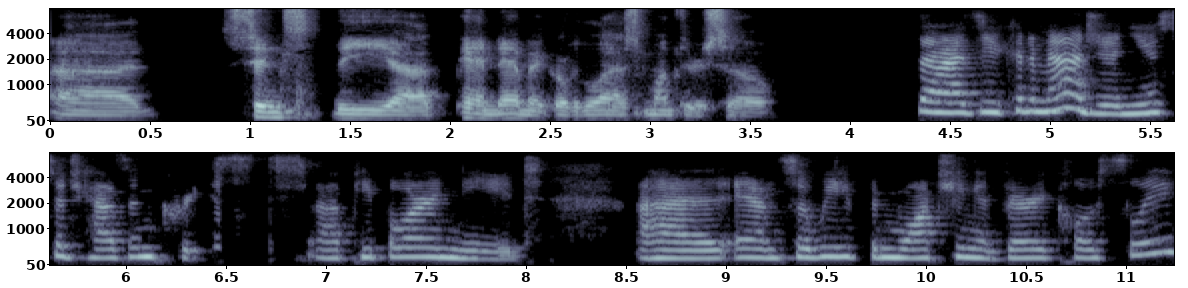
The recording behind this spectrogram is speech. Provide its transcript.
uh, since the uh, pandemic over the last month or so? So as you can imagine, usage has increased. Uh, people are in need. Uh, and so we've been watching it very closely.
